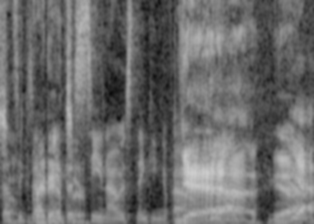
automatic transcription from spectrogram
That's so, exactly great the scene I was thinking about. Yeah, yeah, Yeah.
